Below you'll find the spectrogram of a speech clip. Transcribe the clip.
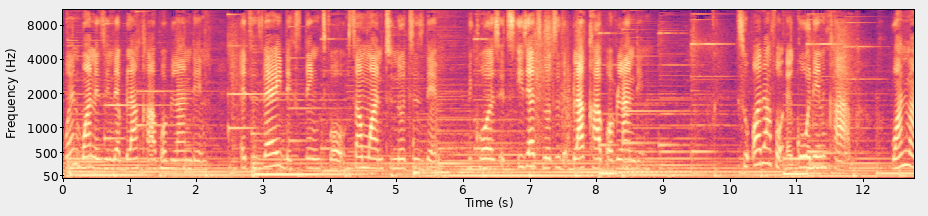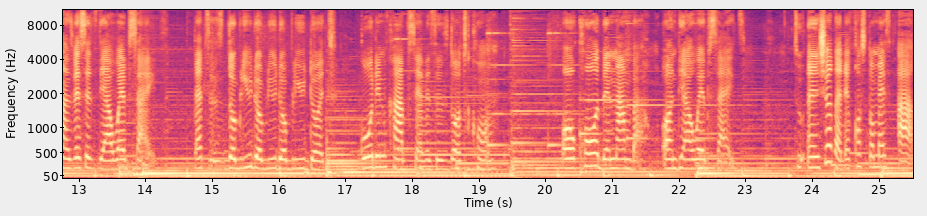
when one is in the black cab of London, it is very distinct for someone to notice them because it's easier to notice the black cab of London. To order for a golden cab, one must visit their website that is www.goldencabservices.com or call the number on their website to ensure that the customers are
